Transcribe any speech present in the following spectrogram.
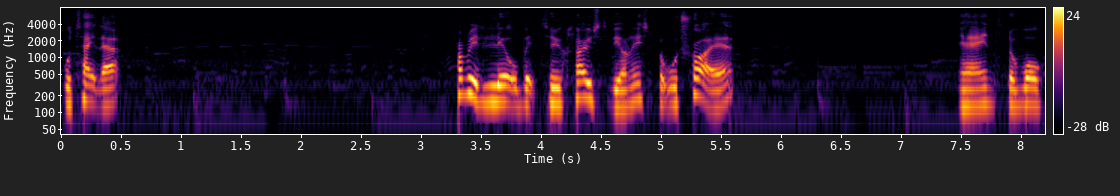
will take that. Probably a little bit too close, to be honest, but we'll try it. Yeah, into the wall.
